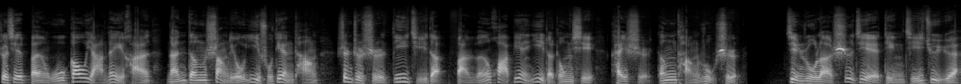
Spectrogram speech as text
这些本无高雅内涵、难登上流艺术殿堂，甚至是低级的反文化变异的东西，开始登堂入室，进入了世界顶级剧院。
